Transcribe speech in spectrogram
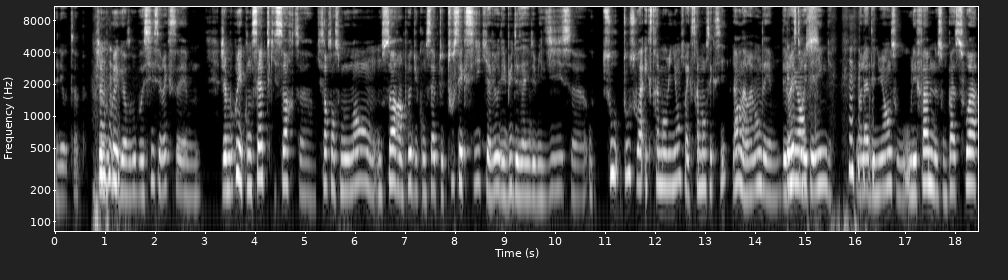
elle est au top. J'aime beaucoup les girls group aussi, c'est vrai que c'est... J'aime beaucoup les concepts qui sortent, euh, qui sortent en ce moment. On sort un peu du concept tout sexy qu'il y avait au début des années 2010, euh, où tout, tout soit extrêmement mignon, soit extrêmement sexy. Là, on a vraiment des, des, vrais storytelling, voilà, des nuances où, où les femmes ne sont pas soit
